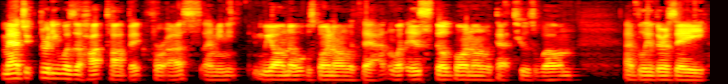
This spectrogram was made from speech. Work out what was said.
Magic 30 was a hot topic for us. I mean, we all know what was going on with that and what is still going on with that too as well. And I believe there's a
